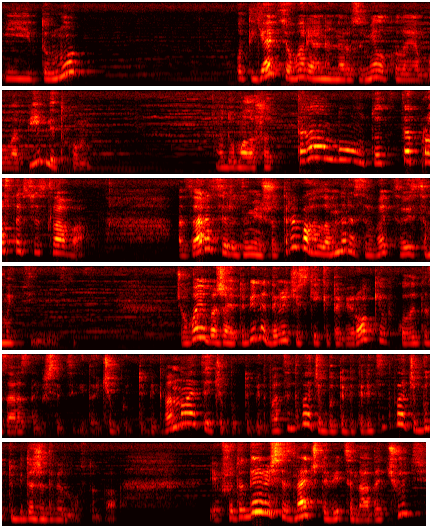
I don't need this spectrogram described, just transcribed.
І тому от я цього реально не розуміла, коли я була підлітком. Думала, що та ну, то це просто всі слова. А зараз я розумію, що треба головне розвивати свою самоцінність. Чого я бажаю тобі, не дивлячись, скільки тобі років, коли ти зараз дивишся це відео. Чи будь тобі 12, чи будь тобі 22, чи будь тобі 32, чи будь тобі навіть 92. Якщо ти дивишся, значить тобі це треба чуть.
